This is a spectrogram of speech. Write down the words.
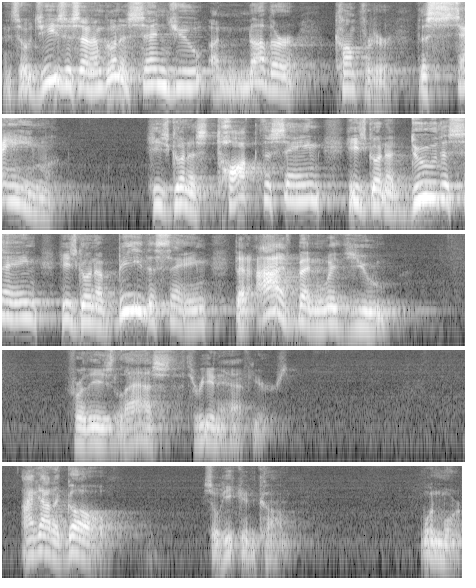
And so Jesus said, I'm going to send you another comforter, the same. He's going to talk the same. He's going to do the same. He's going to be the same that I've been with you for these last three and a half years. I got to go so he can come. One more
